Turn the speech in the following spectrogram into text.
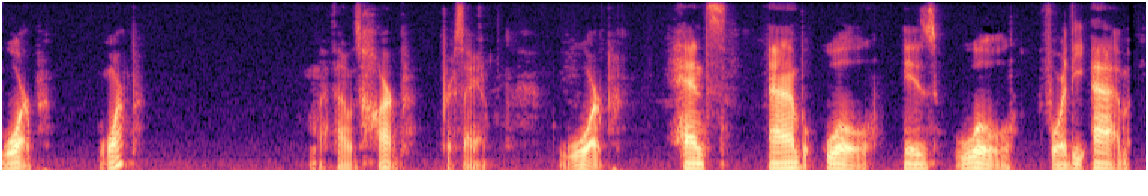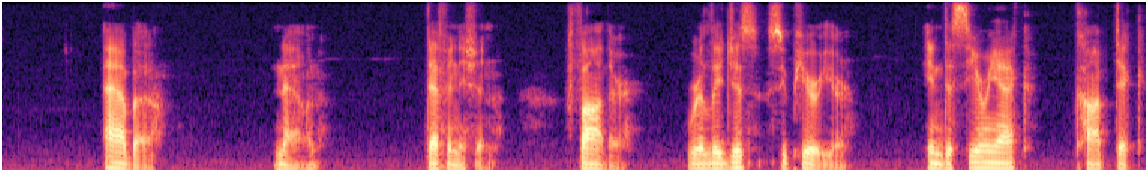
Warp. Warp? I thought it was harp for a second. Warp. Hence, abb wool is wool for the abb. Abba. Noun. Definition. Father. Religious superior. In the Syriac, Coptic,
